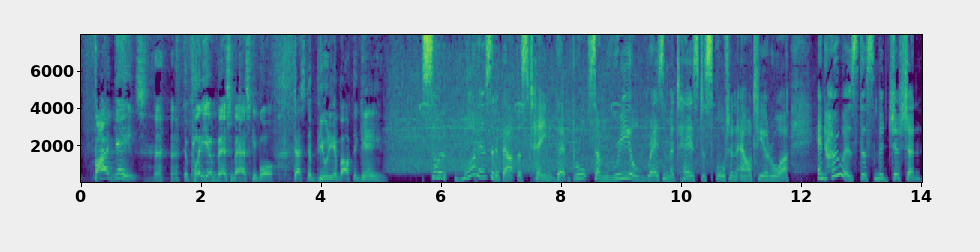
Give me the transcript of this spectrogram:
Five games to play your best basketball. That's the beauty about the game. So, what is it about this team that brought some real razzmatazz to sport in Aotearoa? And who is this magician,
